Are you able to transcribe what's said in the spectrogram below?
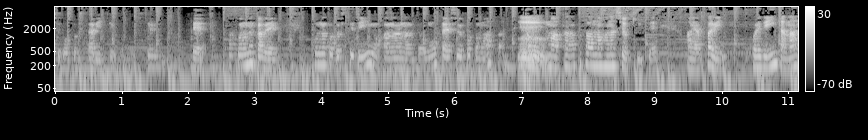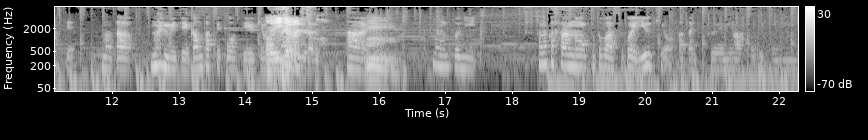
仕事したりっていうことをしてるので、まあ、その中でこんなことしてていいのかななんて思ったりすることもあったんですけど、うん。まあ田中さんの話を聞いてあやっぱりこれでいいんだなってまた前向いて頑張っていこうっていう気持ちあいいにじゃないですなりましたねか。はい、うん。本当に田中さんの言葉はすごい勇気を与えてくれるなといつも思います。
